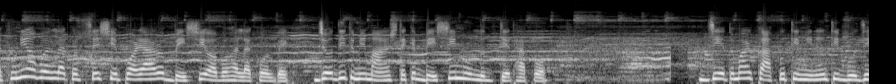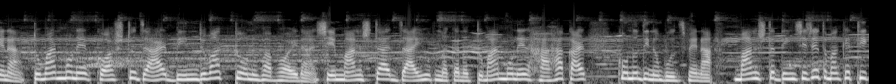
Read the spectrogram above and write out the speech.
এখনই অবহেলা করছে, সে পরে আরও বেশি অবহেলা করবে। যদি তুমি মানুষটাকে বেশি মূল্য দিতে থাকো যে তোমার কাকুতি মিনতি বোঝে না, তোমার মনের কষ্ট যার বিন্দুমাত্র অনুভব হয় না। সে মানুষটা যাই হোক না কেন, তোমার মনের হাহাকার কোনোদিনও বুঝবে না। মানুষটা দিন শেষে তোমাকে ঠিক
